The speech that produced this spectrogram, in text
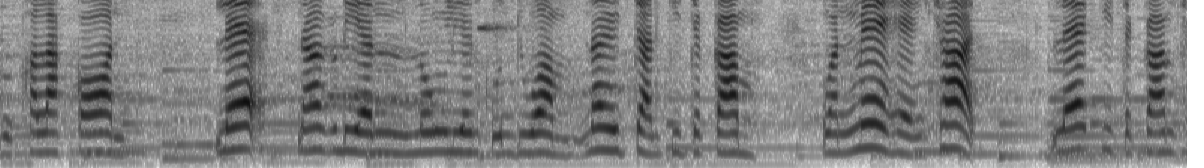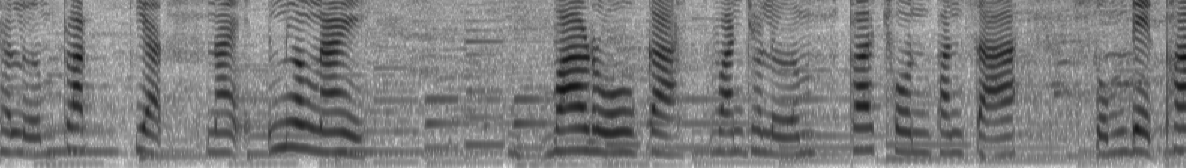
บุคลากร และนักเรียนโรงเรียนขุนยวม ได้จัดกิจกรรม วันแม่แห่งชาติ และกิจกรรมเฉลิมพระเกียรติในเนื่องในวาโรกาสวันเฉลิม พระชนพรรษา สมเด็จพระ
